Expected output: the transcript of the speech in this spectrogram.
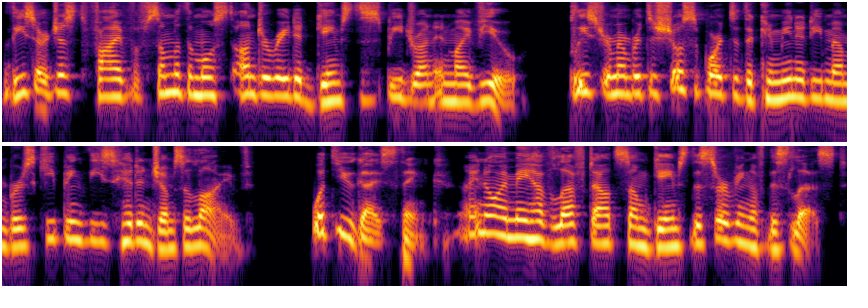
These are just 5 of some of the most underrated games to speedrun in my view. Please remember to show support to the community members keeping these hidden gems alive. What do you guys think? I know I may have left out some games deserving of this list.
